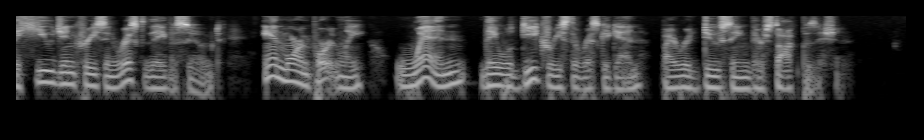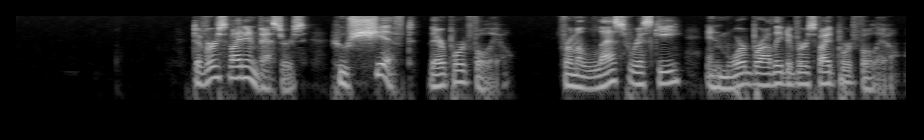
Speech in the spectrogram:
the huge increase in risk they've assumed, and more importantly, when they will decrease the risk again by reducing their stock position. Diversified investors who shift their portfolio from a less risky and more broadly diversified portfolio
